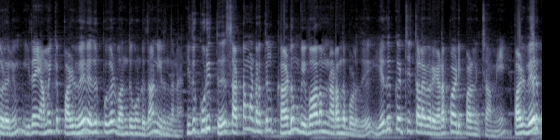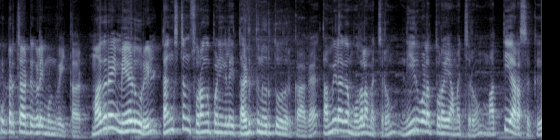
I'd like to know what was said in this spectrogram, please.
வெளிநாடுகளிலும் இதை அமைக்க பல்வேறு எதிர்ப்புகள் வந்து கொண்டுதான் இருந்தன. இது குறித்து சட்டமன்றத்தில் கடும் விவாதம் நடந்த பொழுது எதிர்க்கட்சி தலைவர் எடப்பாடி பழனிசாமி பல்வேறு குற்றச்சாட்டுகளை முன்வைத்தார். மதுரை மேலூரில் டங்ஸ்டன் சுரங்கப் பணிகளை தடுத்து நிறுத்துவதற்காக தமிழக முதலமைச்சரும் நீர்வளத்துறை அமைச்சரும் மத்திய அரசுக்கு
